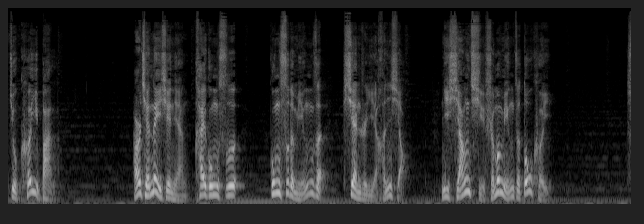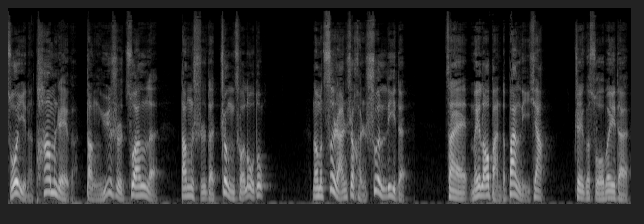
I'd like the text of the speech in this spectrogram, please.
就可以办了。而且那些年开公司。公司的名字限制也很小，你想起什么名字都可以。所以呢，他们这个等于是钻了当时的政策漏洞，那么自然是很顺利的，在煤老板的办理下，这个所谓的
